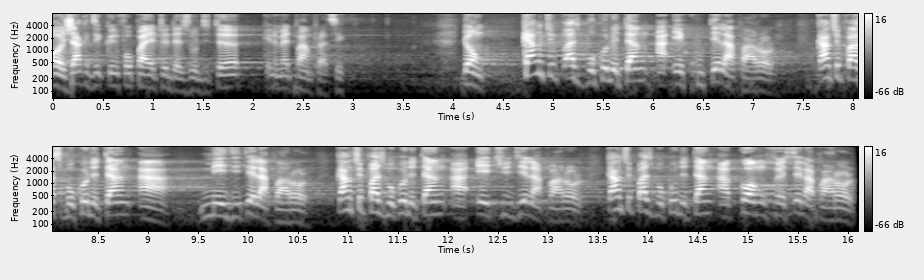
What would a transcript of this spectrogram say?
Oh, Jacques dit qu'il ne faut pas être des auditeurs qui ne mettent pas en pratique. Donc, quand tu passes beaucoup de temps à écouter la parole, quand tu passes beaucoup de temps à méditer la parole, quand tu passes beaucoup de temps à étudier la parole, quand tu passes beaucoup de temps à confesser la parole,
